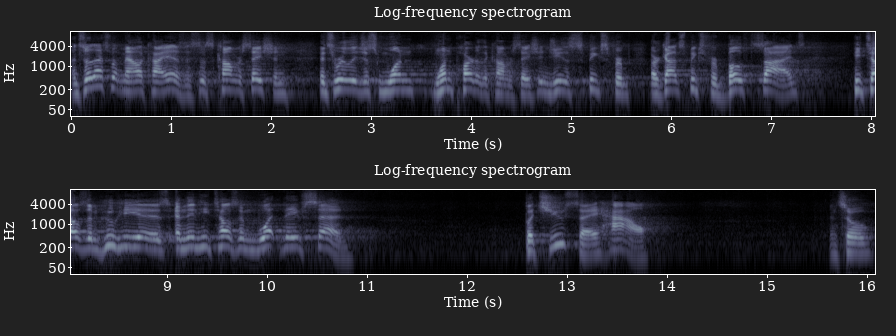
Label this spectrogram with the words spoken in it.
And so that's what Malachi is. It's this conversation. It's really just one, one part of the conversation. Jesus speaks for, or God speaks for both sides. He tells them who he is, and then he tells them what they've said. But you say, how? And so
